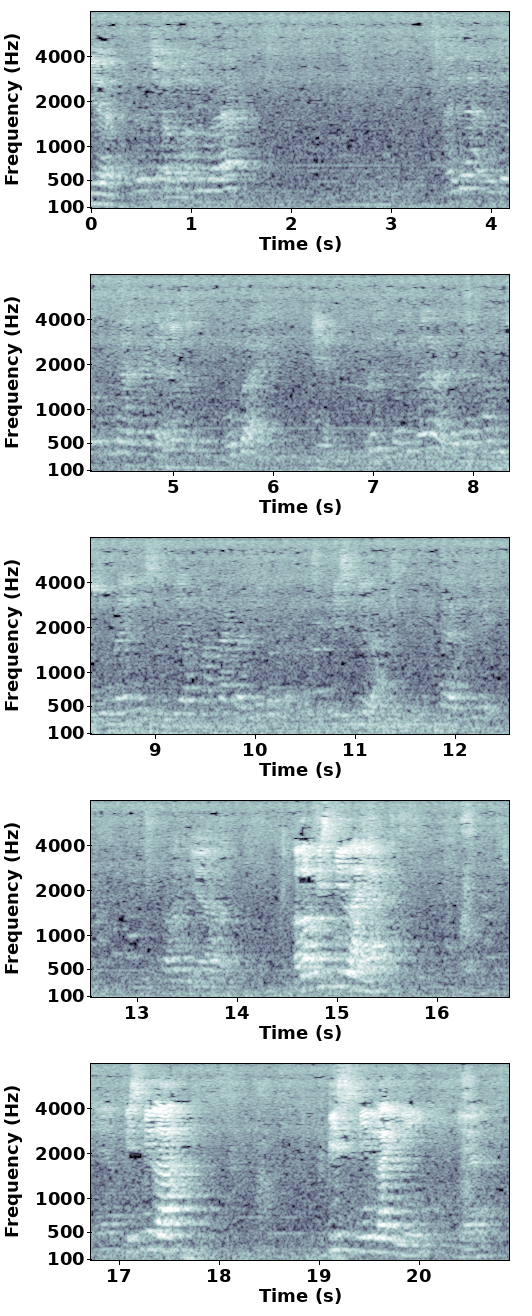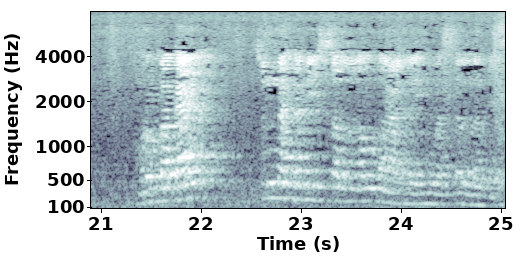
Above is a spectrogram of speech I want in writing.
Ya. Iya, insyaallah. Kedua, hanya untuk punya saja, mubah. Iya. Terus bagaimana dengan ahli sunnah ini setiap makan dan minum Bismillah. Ya, ini. Ya. Kalau Bismillah ya, ya Bismillah, Bismillah ini ya merupakan sunnah Nabi Sallallahu Alaihi Wasallam ya.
